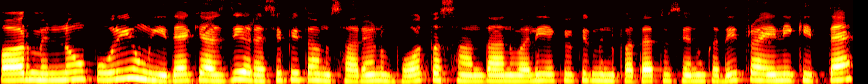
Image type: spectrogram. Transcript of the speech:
ਔਰ ਮੈਨੂੰ ਪੂਰੀ ਉਮੀਦ ਹੈ ਕਿ ਅੱਜ ਦੀ ਰੈਸਿਪੀ ਤੁਹਾਨੂੰ ਸਾਰਿਆਂ ਨੂੰ ਬਹੁਤ ਪਸੰਦ ਆਉਣ ਵਾਲੀ ਹੈ, ਕਿਉਂਕਿ ਮੈਨੂੰ ਪਤਾ ਹੈ ਤੁਸੀਂ ਇਹਨੂੰ ਕਦੇ ਟਰਾਈ ਨਹੀਂ ਕੀਤਾ ਹੈ।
